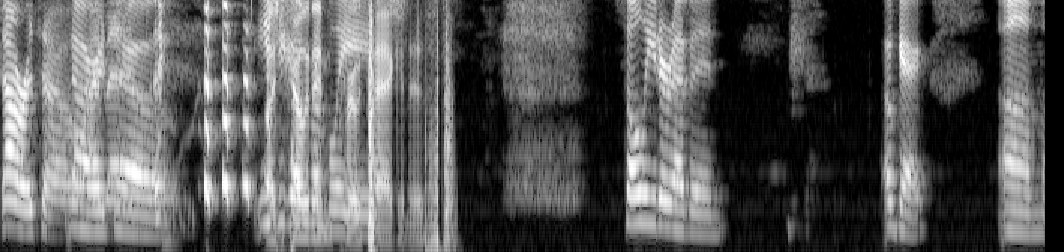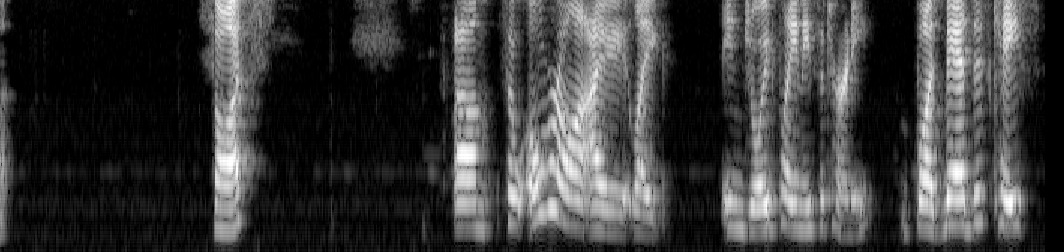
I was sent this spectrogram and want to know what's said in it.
Naruto. I meant. Naruto. a Ichigo shonen from Bleach. protagonist. Soul Eater Evans. Okay. Um thoughts? Um, so overall, I like enjoyed playing Ace Attorney, but man, this case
